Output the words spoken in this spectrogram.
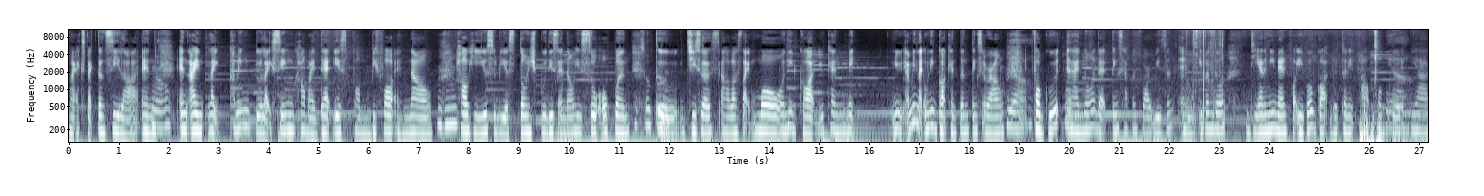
my expectancy lah. And no. and I like coming to like seeing how my dad is from before and now Mhm. how he used to be a staunch Buddhist and now he's so open so to Jesus I was like whoa only God you can make you I mean like only God can turn things around yeah for good and I know that things happen for a reason and even though the enemy meant for evil God will turn it out for Yeah. good. Yeah.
